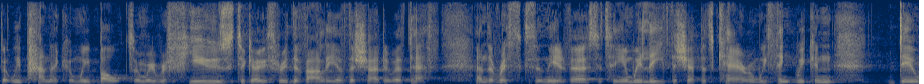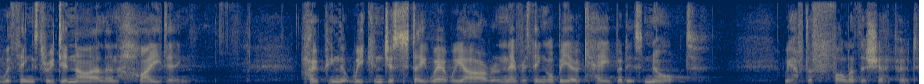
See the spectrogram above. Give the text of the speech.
but we panic and we bolt and we refuse to go through the valley of the shadow of death and the risks and the adversity, and we leave the shepherd's care and we think we can deal with things through denial and hiding, hoping that we can just stay where we are and everything will be okay, but it's not. We have to follow the shepherd.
